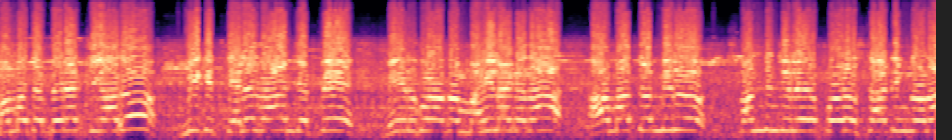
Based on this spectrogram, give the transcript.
మమతా బెనర్జీ గారు మీకు తెలియదా అని చెప్పి మీరు కూడా ఒక మహిళ కదా ఆ మాత్రం మీరు స్పందించలేకపోవడం స్టార్టింగ్ లోన?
